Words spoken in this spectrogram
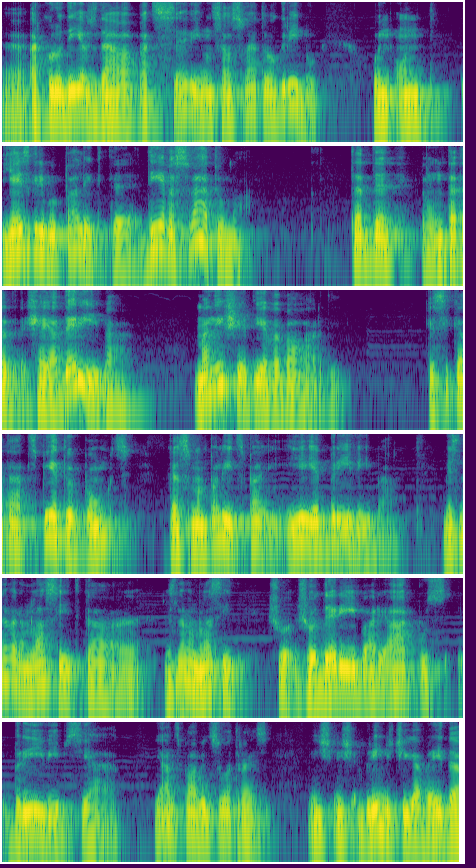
ar kuru Dievs dāvā pats sevi un savu svēto gribu. Un, un ja es gribu palikt Dieva svētumā, tad, un tad šajā derībā man ir šie Dieva vārdi, kas ir kā tāds pieturpunkts, kas man palīdz pa, ieiet brīvībā. Mēs nevaram lasīt, kā, mēs nevaram lasīt šo, šo derību arī ārpus brīvības jēgu. Jānis Pāvils II. Viņš, viņš brīnišķīgā veidā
